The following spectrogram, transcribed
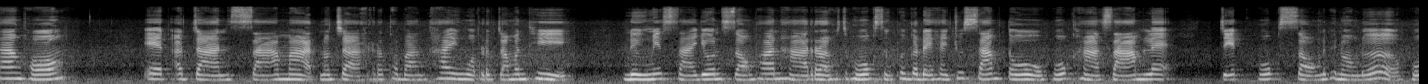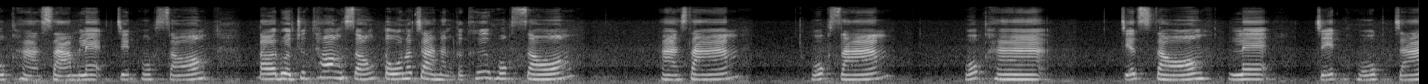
ทางของเอ็ดอาจารย์สามารถเนาะจ้ะรัฐบาลไทยงวดประจำวันที่1เมษายน 2566ซึ่งเพิ่นก็ได้ให้ชุด 3 โต 653 และ 762นะพี่น้องเด้อ653 และ 762 ต่อด้วยชุดท่อง 2 โตเนาะจ้ะนั่นก็คือ 62 53 63 65เจ็ดสองและ เจ็ดหกจ้า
